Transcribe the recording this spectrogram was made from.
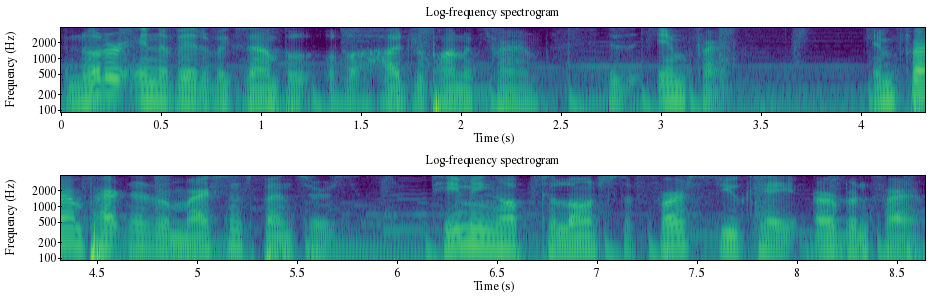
Another innovative example of a hydroponic farm is Infarm. Infarm partnered with Marks & Spencer's, teaming up to launch the first UK urban farm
